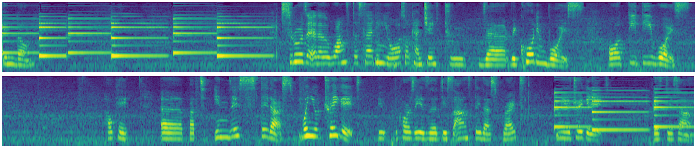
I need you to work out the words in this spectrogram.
Ding dong. Through the advanced setting, you also can change to the recording voice or DD voice. Okay, uh, but in this status, when you trigger it, it, because it's a disarm status, right? When you trigger it, it's disarm.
